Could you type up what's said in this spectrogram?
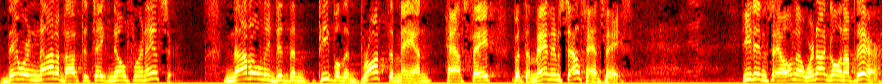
They were not about to take no for an answer. Not only did the people that brought the man have faith, but the man himself had faith. He didn't say, Oh no, we're not going up there.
